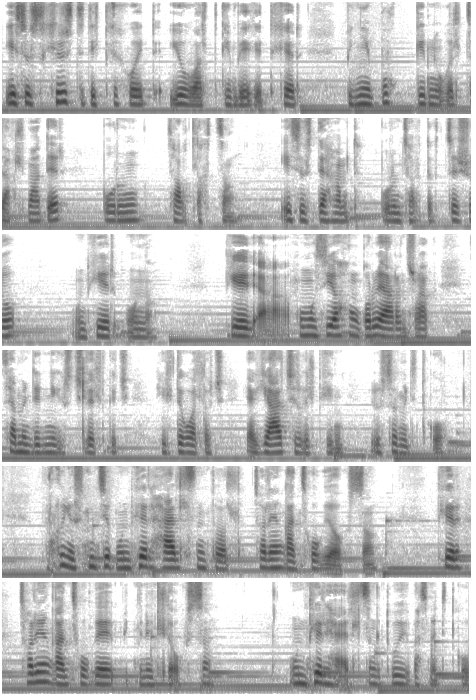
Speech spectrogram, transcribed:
Иесус Христэд итгэх үед юу болдгийм бэ гэхээр бидний бүх гим нүгэл загалмаа дээр бүрэн цовдлогдсон. Иесустэй хамт бүрэн цовдогдсон шүү. Үнэхээр үнэ. Тэгэхээр хүмүүс Иохан 3:16-г сайн мэдээний ирчлэл гэж хэлдэг боловч яг яаж хэрэглэдгийг юусоо мэддэггүй. Бурхан ертөнцийг үнэхээр хайрлсан тул цорын ганц хүүгээ өгсөн Тэгэхээр цорын ганц хүүгээ бидний төлөө өгсөн. Үнэхээр хайрлсан гэдгийг бас мэдтгүү.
